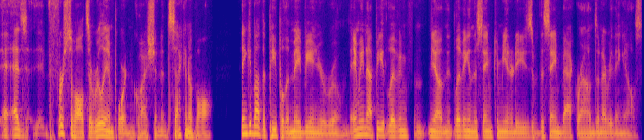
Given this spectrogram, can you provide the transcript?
as first of all, it's a really important question, and second of all, think about the people that may be in your room. They may not be living from you know living in the same communities with the same backgrounds and everything else.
